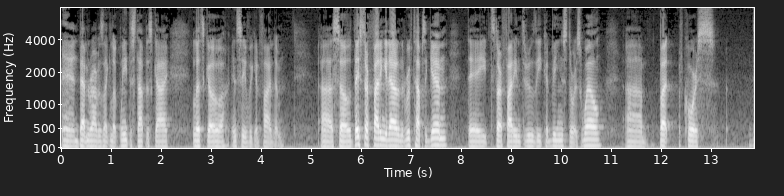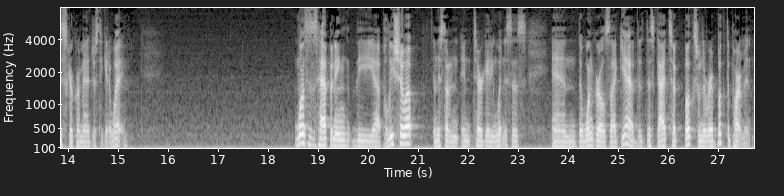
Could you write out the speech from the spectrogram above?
And Batman Robin's like, look, we need to stop this guy. Let's go and see if we can find him. Uh, so they start fighting it out on the rooftops again. They start fighting through the convenience store as well. Um, but, of course, the Scarecrow manages to get away. once this is happening, the uh, police show up and they start in- interrogating witnesses. And the one girl's like, "Yeah, th- this guy took books from the rare book department."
